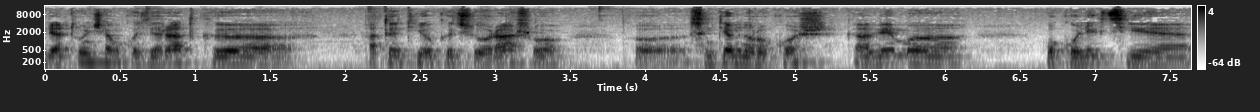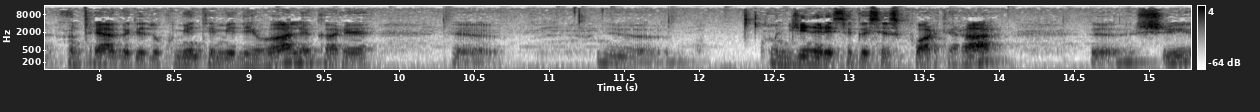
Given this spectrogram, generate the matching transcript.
de atunci am considerat că atât eu cât și orașul uh, suntem norocoși că avem o colecție întreagă de documente medievale care în genere se găsesc foarte rar și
